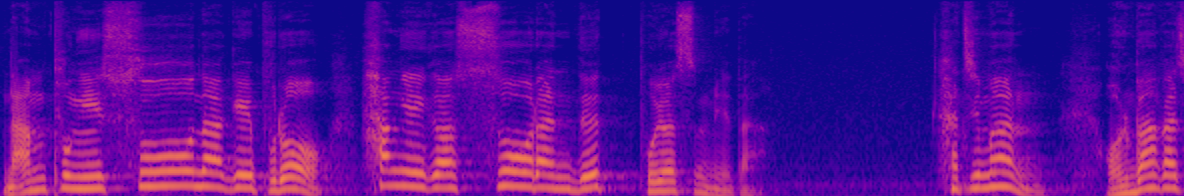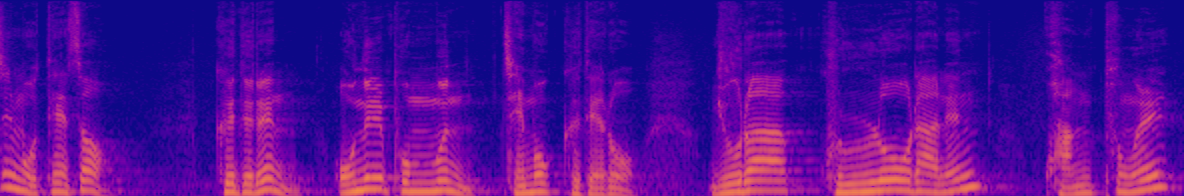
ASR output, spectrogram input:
남풍이 순하게 불어 항해가 수월한 듯 보였습니다. 하지만 얼마 가지 못해서 그들은 오늘 본문 제목 그대로 유라 굴로라는 광풍을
